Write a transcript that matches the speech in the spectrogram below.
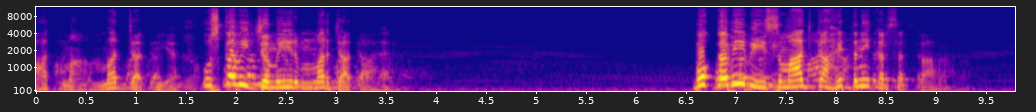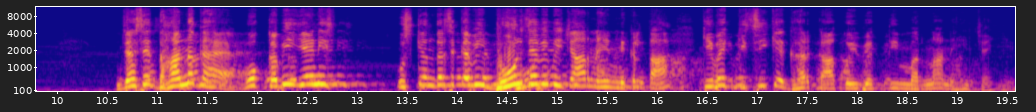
आत्मा मर जाती है, उसका भी जमीर मर जाता है। वो कभी भी समाज का हित नहीं कर सकता। जैसे धानक है वो कभी ये नहीं उसके अंदर से कभी भूल से भी विचार नहीं निकलता कि भाई किसी के घर का कोई व्यक्ति मरना नहीं चाहिए।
